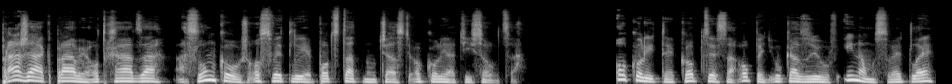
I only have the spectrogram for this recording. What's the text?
Pražák práve odchádza a slnko už osvetľuje podstatnú časť okolia Tisovca. Okolité kopce sa opäť ukazujú v inom svetle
